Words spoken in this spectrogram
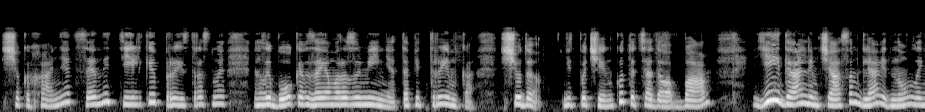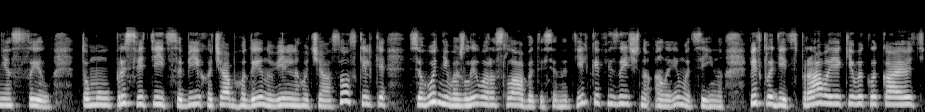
що кохання це не тільки пристрасне, глибоке взаєморозуміння та підтримка щодо відпочинку, то ця доба є ідеальним часом для відновлення сил. Тому присвятіть собі хоча б годину вільного часу, оскільки сьогодні важливо розслабитися не тільки фізично, але й емоційно. Відкладіть справи, які викликають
